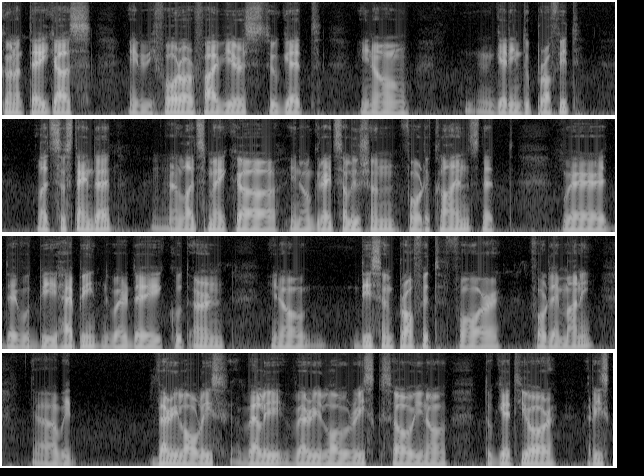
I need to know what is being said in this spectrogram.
gonna take us maybe four or five years to get you know get into profit let's sustain that Mhm. and let's make a you know great solution for the clients that where they would be happy where they could earn you know decent profit for for their money uh, with very low risk very very low risk. So you know to get your risk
